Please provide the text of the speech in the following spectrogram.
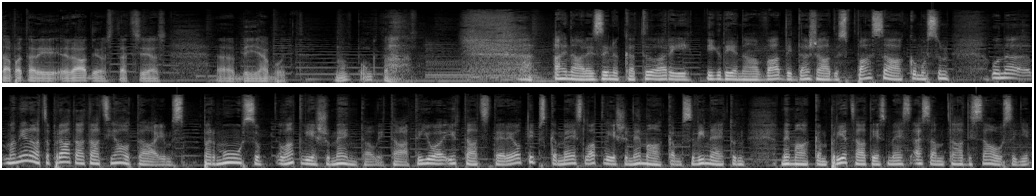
Tāpat arī radiostacijās uh, bija jābūt nu, punktuālam. Ainār, es zinu, ka tu arī ikdienā vadi dažādus pasākumus, un, un man ienāca prātā tāds jautājums par mūsu latviešu mentalitāti, jo ir tāds stereotips, ka mēs latvieši nemākam svinēt un nemākam priecāties, mēs esam tādi sausiņi.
